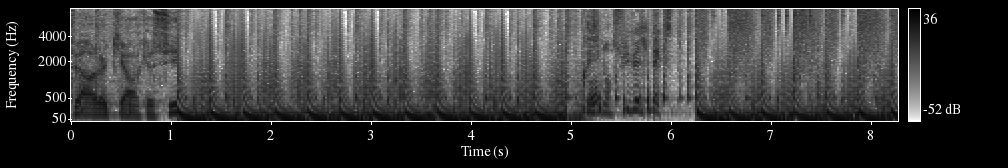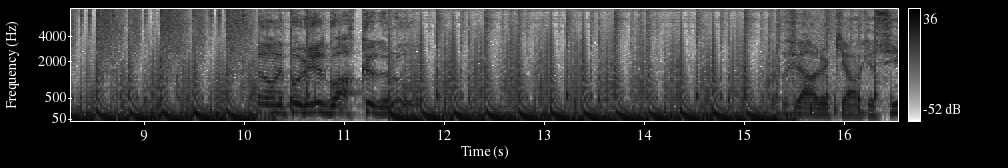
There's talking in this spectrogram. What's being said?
faire le Kirakassis. Président, suivez le texte. Euh, On n'est pas obligé de boire que de l'eau. On peut faire le Kirakassis.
